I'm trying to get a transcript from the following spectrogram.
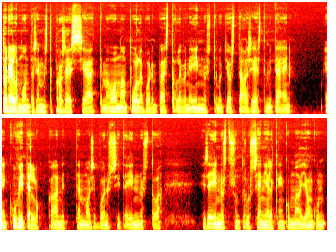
todella monta semmoista prosessia, että mä huomaan puolen vuoden päästä olevani innostunut jostain asiasta, mitä en, en kuvitellutkaan, että mä olisin voinut siitä innostua. Ja se innostus on tullut sen jälkeen, kun mä oon jonkun,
